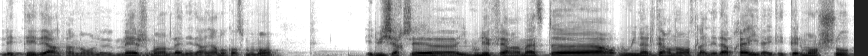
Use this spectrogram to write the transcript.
l'été dernier, enfin non, le mai-juin de l'année dernière, donc en ce moment. Et lui cherchait, il voulait faire un master ou une alternance l'année d'après. Il a été tellement chaud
